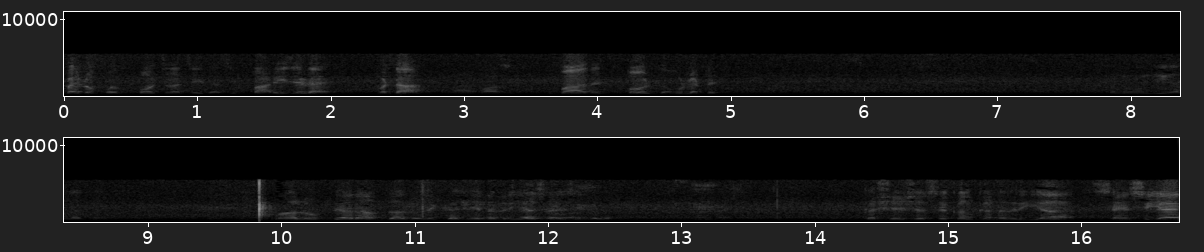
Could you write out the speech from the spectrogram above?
پہلو پہنچنا چاہیے سی بھاری جڑا ہے وڈا بعد الٹ قانون جی غلط ہے معلوم تے آرام نظریہ سائنسی غلط کشش شکل کا نظریہ سائنسی ہے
